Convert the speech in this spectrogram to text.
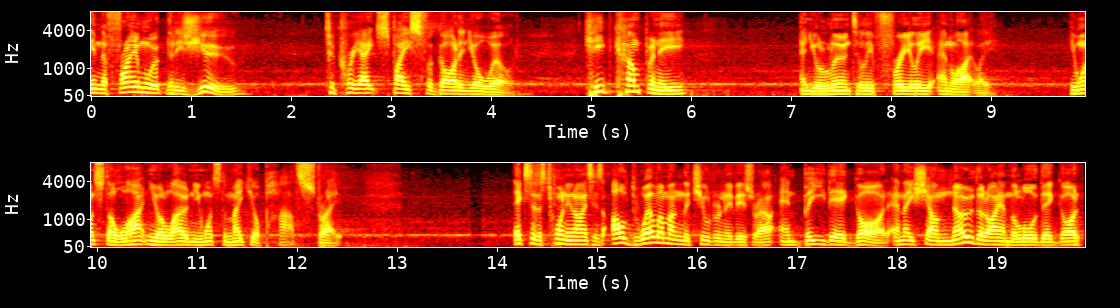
in the framework that is you to create space for God in your world. Keep company and you'll learn to live freely and lightly. He wants to lighten your load and he wants to make your path straight. Exodus 29 says, I'll dwell among the children of Israel and be their God, and they shall know that I am the Lord their God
